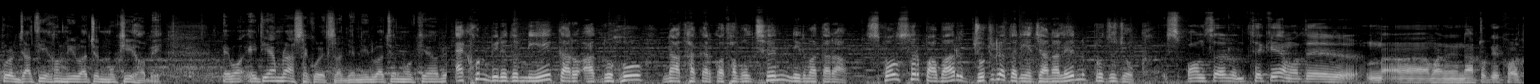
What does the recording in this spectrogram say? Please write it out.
পুরো জাতি এখন নির্বাচনমুখী হবে। এবং এটি আমরা আশা করেছিলাম যে নির্বাচনমুখী হবে। এখন বিনোদন নিয়ে কারও আগ্রহ না থাকার কথা বলছেন নির্মাতারা। স্পন্সর পাবার জটিলতা নিয়ে জানালেন প্রযোজক। স্পন্সর থেকে আমাদের মানে নাটকের খরচ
